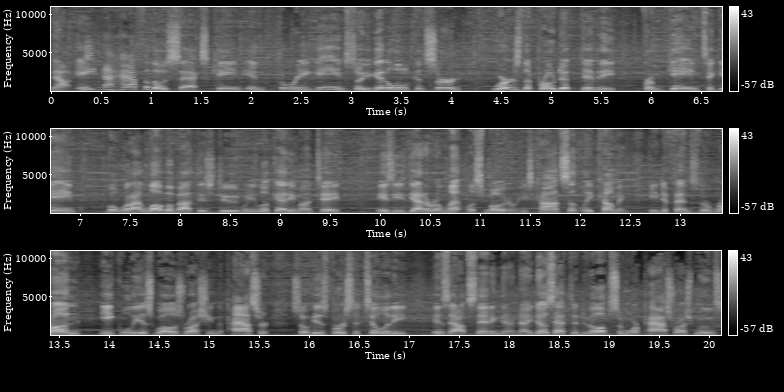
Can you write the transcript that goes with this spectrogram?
Now, eight and a half of those sacks came in three games, so you get a little concerned. Where's the productivity from game to game? But what I love about this dude, when you look at him on tape, is he's got a relentless motor. He's constantly coming. He defends the run equally as well as rushing the passer, so his versatility is outstanding there. Now, he does have to develop some more pass rush moves,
